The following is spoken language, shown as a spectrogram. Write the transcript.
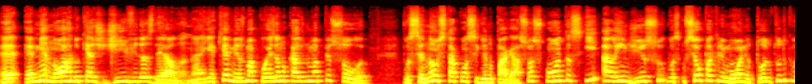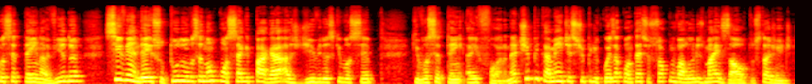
é, é menor do que as dívidas dela. Né? E aqui é a mesma coisa no caso de uma pessoa. Você não está conseguindo pagar suas contas e, além disso, o seu patrimônio todo, tudo que você tem na vida, se vender isso tudo, você não consegue pagar as dívidas que você que você tem aí fora. Né? Tipicamente, esse tipo de coisa acontece só com valores mais altos, tá, gente?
